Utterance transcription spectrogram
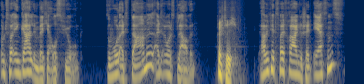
Und zwar egal in welcher Ausführung. Sowohl als Dame als auch als Sklavin. Richtig. Da habe ich mir zwei Fragen gestellt. Erstens,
